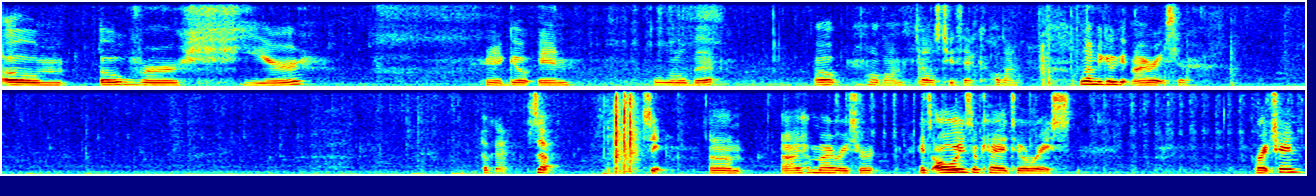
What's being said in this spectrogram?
go um, over here. You're going to go in a little bit. Oh, hold on. Tail's too thick. Hold on. Let me go get my eraser. Okay, so, see, um, I have my eraser. It's always okay to erase. Right chain?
